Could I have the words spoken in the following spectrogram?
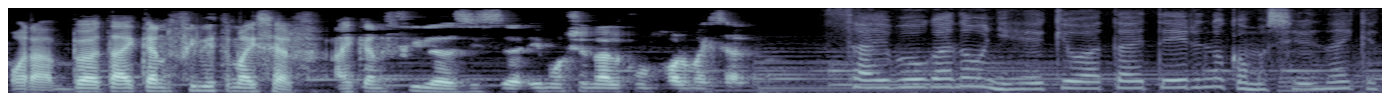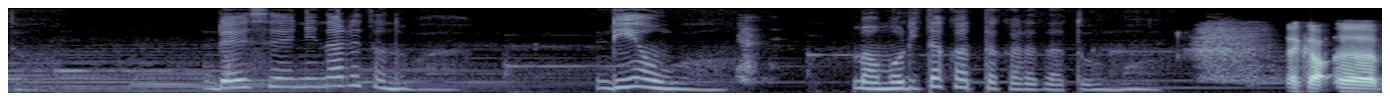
Voilà, but I can feel it myself. I can feel uh, this uh, emotional control myself. 細胞が脳に影響を与えているのかもしれないけど冷静になれたのは リオンを守りたかったからだと思う D'accord. Uh,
